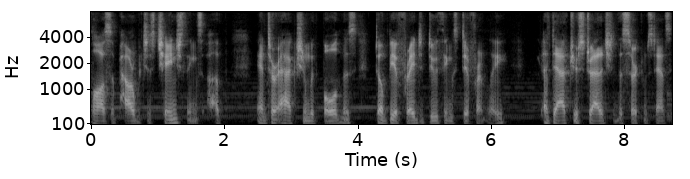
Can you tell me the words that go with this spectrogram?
laws of power, which is change things up, enter action with boldness, don't be afraid to do things differently, adapt your strategy to the circumstance.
